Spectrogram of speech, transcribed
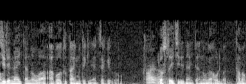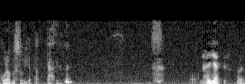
獣で泣いたのはアバウトタイム的なやつやけど、はいはいロストエッジで泣いたのが俺はタバコラブストーリーやったっていう。大事やって、それも。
